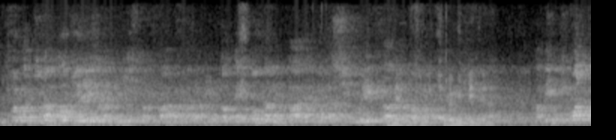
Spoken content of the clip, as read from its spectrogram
L'informativa oggi resa dal Ministro Alfano al Parlamento è fondamentale per la sicurezza del nostro Ci abbiamo il video, eh? a 24 ore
